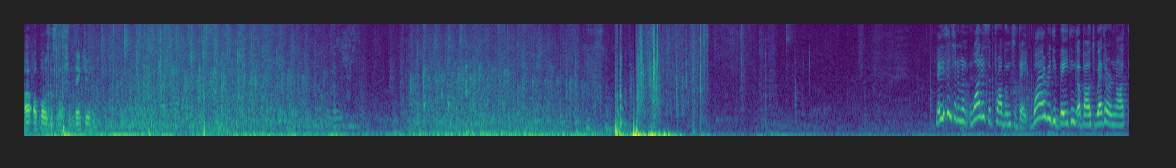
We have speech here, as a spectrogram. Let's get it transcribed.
uh, oppose this motion. Thank you Ladies and gentlemen, what is the problem today? Why are we debating about whether or not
